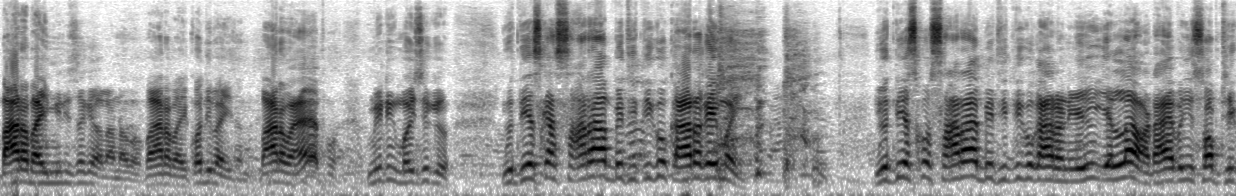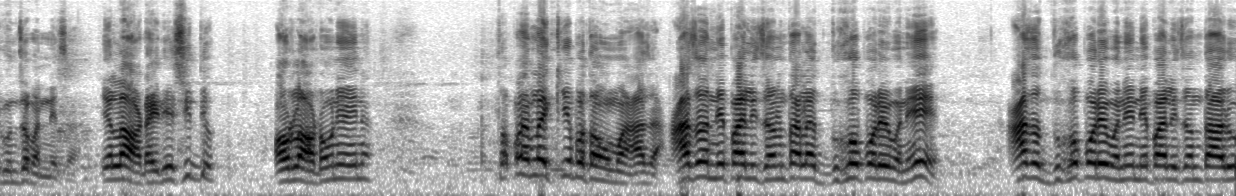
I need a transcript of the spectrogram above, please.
बाह्र भाइ मिलिसक्यो होला नभए। बाह्र भाइ कति भाइ छन्? बाह्र भाइ मिटिङ भइसक्यो। यो देशका सारा व्यतिथिको कारकैमै यो देशको सारा व्यतिथिको कारण यही यसलाई हटाएपछि सब ठिक हुन्छ भन्ने छ। यसलाई हटाइदिए सिद्धो अरूलाई हटाउने होइन। तपाईँहरूलाई के बताउँ म आज? आज नेपाली जनतालाई दुःख पऱ्यो भने आज दुःख पऱ्यो भने नेपाली जनताहरू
